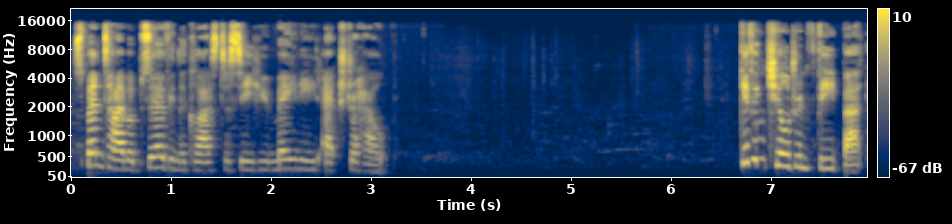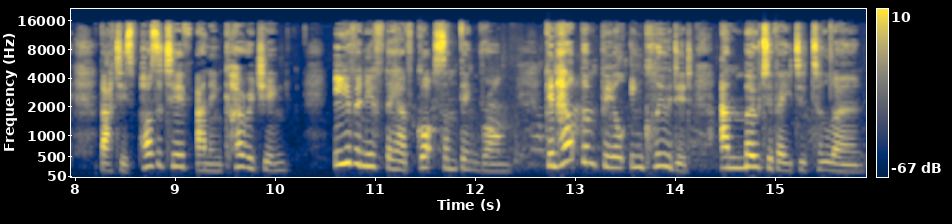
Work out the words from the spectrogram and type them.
Spend time observing the class to see who may need extra help. Giving children feedback that is positive and encouraging, even if they have got something wrong, can help them feel included and motivated to learn.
